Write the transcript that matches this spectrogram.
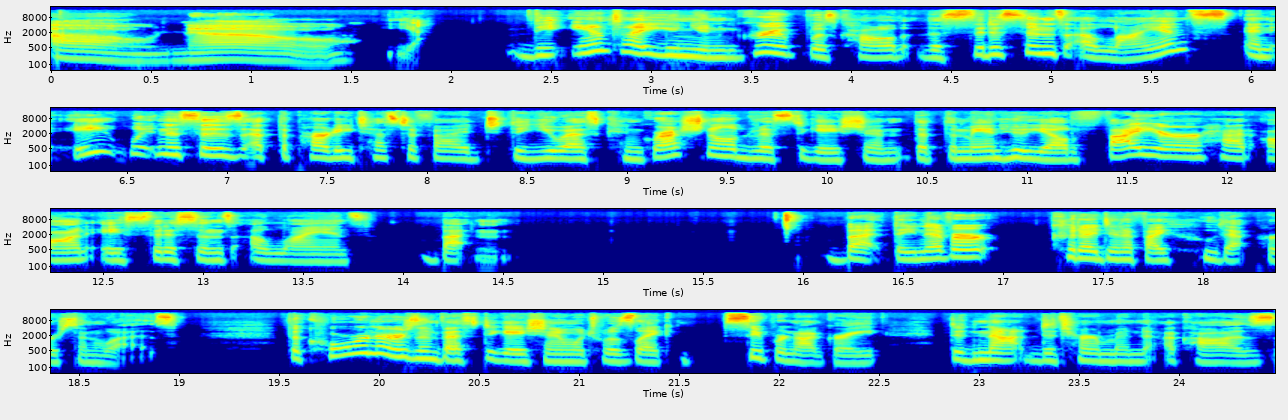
Oh no. Yeah. The anti union group was called the Citizens Alliance, and eight witnesses at the party testified to the U.S. congressional investigation that the man who yelled fire had on a Citizens Alliance button. But they never could identify who that person was. The coroner's investigation, which was like super not great, did not determine a cause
